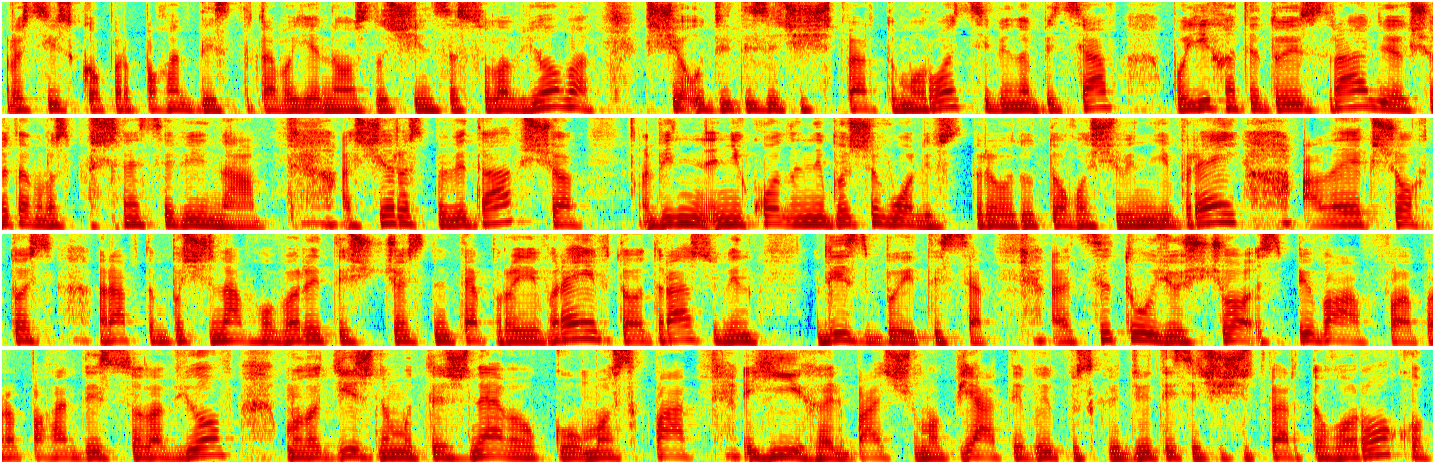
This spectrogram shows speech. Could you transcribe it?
російського пропагандиста та воєнного злочинця Соловйова. Ще у 2004 році він обіцяв поїхати до Ізраїлю, якщо там розпочнеться війна. А ще розповідав, що він ніколи не божеволів з приводу того, що він єврей. Але якщо хтось раптом починав говорити щось не те про євреїв, то одразу він ліз битися. Е, Цитую, що співав е, пропагандист Соловйов молодіжному тижневику Москва Гігель. Бачимо п'ятий випуск від 2004 року.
